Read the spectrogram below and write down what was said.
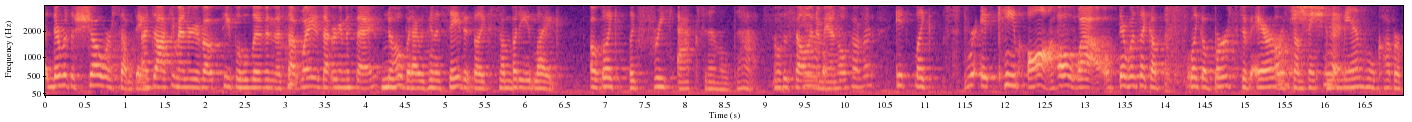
a, a there was a show or something? a documentary about people who live in the subway. Is that what we're gonna say? no, but I was gonna say that like somebody like Oh. like like freak accidental deaths. This Oh, is fell in a manhole cover. It like spr- it came off. Oh wow. There was like a like a burst of air or Oh, something, and the manhole cover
